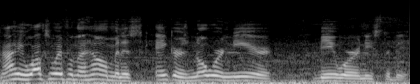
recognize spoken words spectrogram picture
Now he walks away from the helm and his anchor is nowhere near being where it needs to be.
